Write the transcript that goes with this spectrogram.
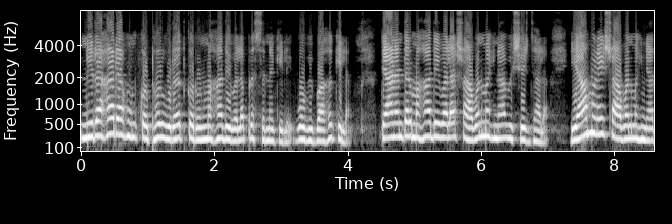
निराहार राहून कठोर व्रत करून महादेवाला प्रसन्न केले व विवाह केला. त्यानंतर महादेवाला श्रावण महिना विशेष झाला. यामुळे श्रावण महिन्यात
